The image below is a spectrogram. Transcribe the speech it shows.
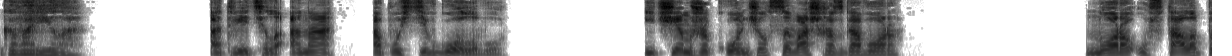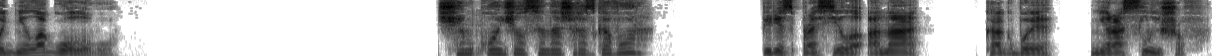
говорила», — ответила она, опустив голову. «И чем же кончился ваш разговор?» Нора устало подняла голову. «Чем кончился наш разговор?» — переспросила она, как бы не расслышав.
